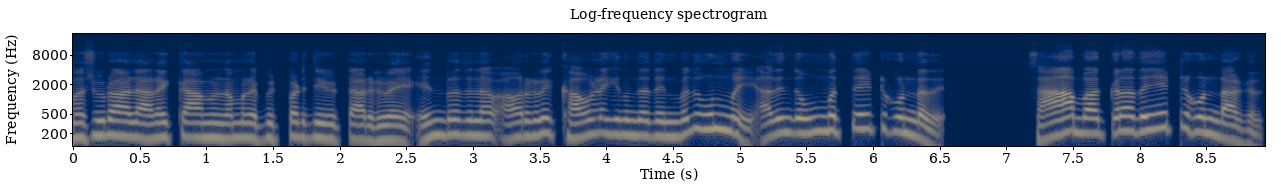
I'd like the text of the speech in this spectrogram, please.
மசூரால் அழைக்காமல் நம்மளை பிற்படுத்தி விட்டார்களே என்பதில் அவர்களுக்கு கவலை இருந்தது என்பது உண்மை. அது இந்த உண்மத்தை ஏற்றுக்கொண்டது. சாபாக்கள் அதை ஏற்றுக்கொண்டார்கள்.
